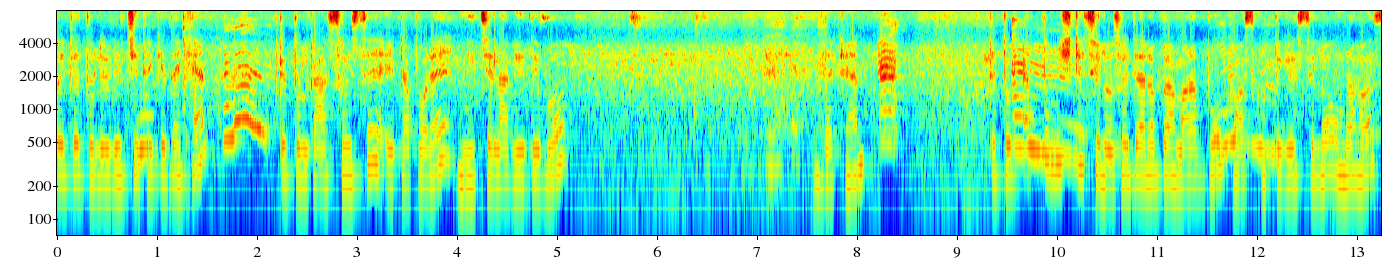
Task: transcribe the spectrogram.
ওই তেঁতুলের বিচি থেকে দেখেন, তেঁতুল গাছ হয়েছে, এটা পরে নিচে লাগিয়ে দেব। দেখেন তেঁতুল এত মিষ্টি ছিল। সৌদি আরবে আমার আব্বু হজ করতে গিয়েছিল, উমরা হজ।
